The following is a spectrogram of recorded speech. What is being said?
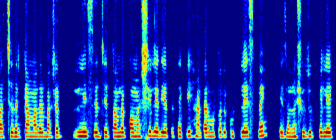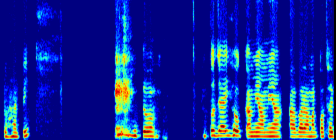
বাচ্চাদেরকে আমাদের বাসার নিচে, যেহেতু আমরা কমার্শিয়াল এরিয়াতে থাকি, হাঁটার মতো এরকম প্লেস নাই। এই জন্য সুযোগ পেলে একটু হাঁটি। তো তো যাই হোক আমি আমি আবার আমার কথায়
